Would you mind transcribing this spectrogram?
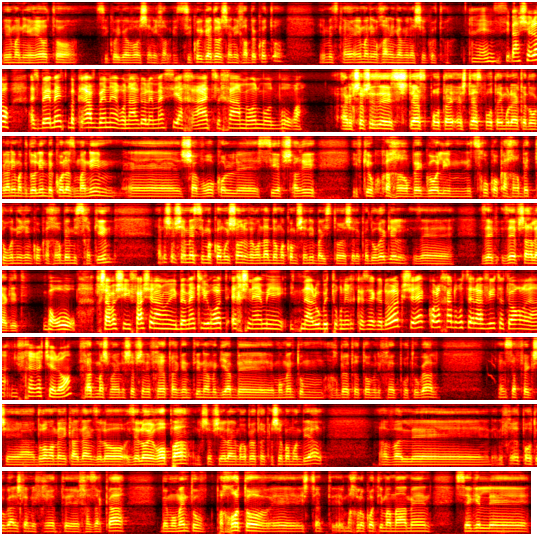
ואם אני אראה אותו, סיכוי גבוה שאני סיכוי גדול שאני אחבק אותו, אם, אצטר... אם אני אוכל אני גם אנשק אותו. אין סיבה שלא. אז באמת, בקרב בין אה, רונלדו למסי, ההכרעה אצלך מאוד מאוד ברורה. אני חושב שזה שתי, הספורטאי, שתי הספורטאים אולי הכדורגלנים הגדולים בכל הזמנים, אה, שברו כל אה, שיא אפשרי, הבקיעו כל כך הרבה גולים, ניצחו כל כך הרבה טורנירים, כל כך הרבה משחקים. אני חושב שמסי מקום ראשון ורונלדו מקום שני בהיסטוריה של הכדורגל, זה, זה, זה אפשר להגיד. ברור. עכשיו השאיפה שלנו היא באמת לראות איך שניהם יתנהלו בטורניר כזה גדול, כשכל אחד רוצה להביא את התואר לנבחרת שלו. חד משמעי, אני חושב שנבחרת ארגנטינה מגיעה במומנטום הרבה יותר טוב בנבחרת פורטוגל. אין ספק שהדרום אמריקה עדיין זה לא, זה לא אירופה, אני חושב שיהיה להם הרבה יותר קשה במונדיאל, אבל uh, נבחרת פורטוגל יש להם נבחרת uh, חזקה, במומנטום פחות טוב, uh, יש קצת uh, מחלוקות עם המאמן, סגל uh,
